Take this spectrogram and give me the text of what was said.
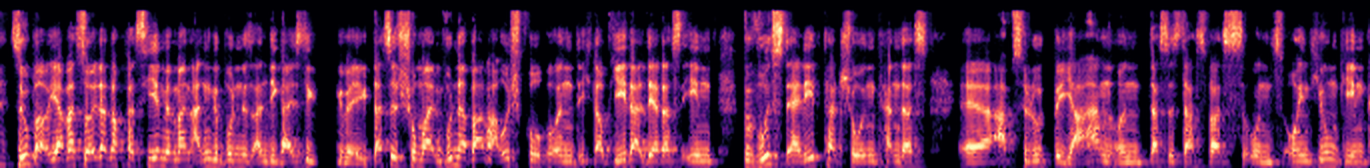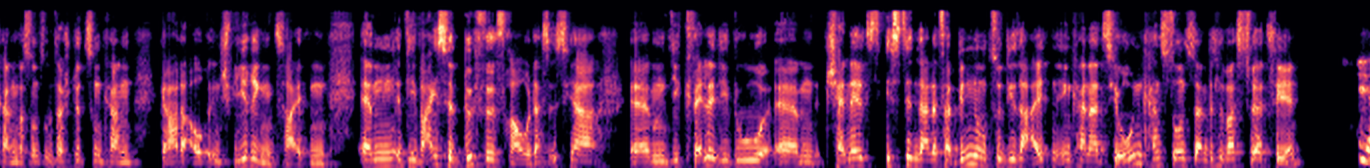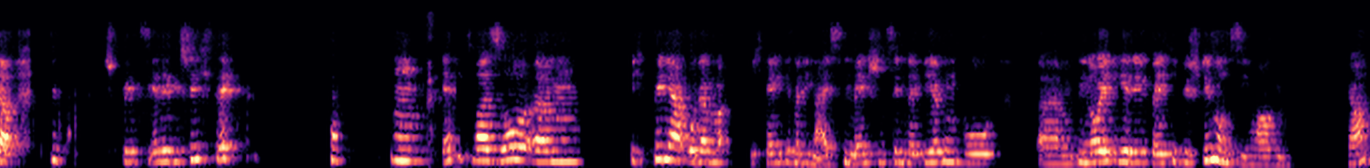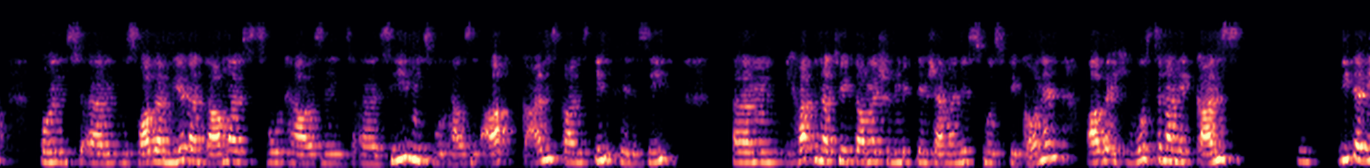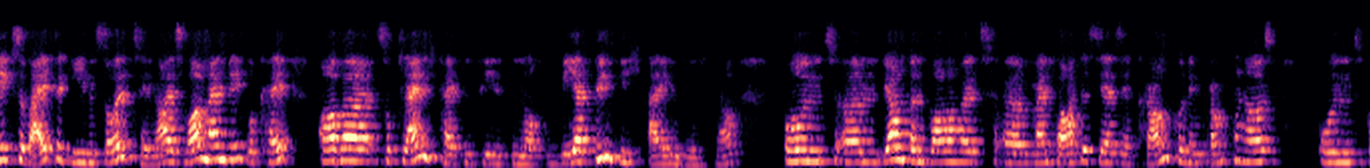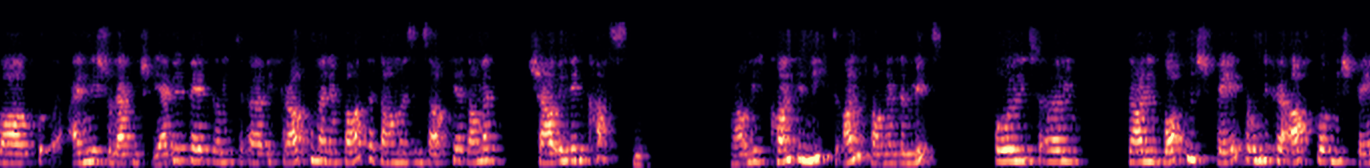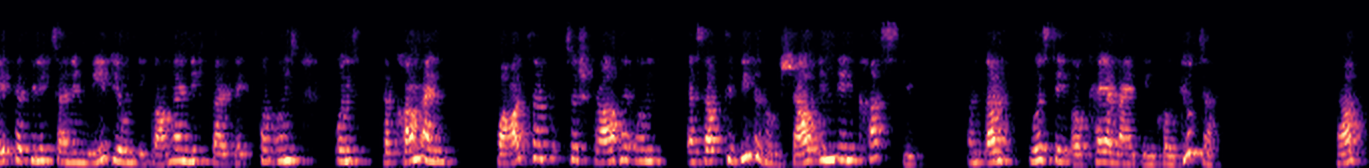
Super. Ja, was soll da noch passieren, wenn man angebunden ist an die geistige Welt? Das ist schon mal ein wunderbarer Ausspruch und ich glaube, jeder, der das eben bewusst erlebt hat schon, kann das äh, absolut bejahen und das ist das, was uns Orientierung geben kann, was uns unterstützen kann, gerade auch in schwierigen Zeiten. Ähm, die weiße Büffelfrau, das ist ja ähm, die Quelle, die du ähm, channelst. Ist denn da eine Verbindung zu dieser alten Inkarnation? Kannst du uns da ein bisschen was zu erzählen? Ja, spezielle Geschichte. Hm, ja, das war so, ähm, ich bin ja, oder ich denke immer, die meisten Menschen sind ja irgendwo ähm, neugierig, welche Bestimmung sie haben. Ja, und ähm, das war bei mir dann damals 2007, 2008 ganz, ganz intensiv. Ähm, ich hatte natürlich damals schon mit dem Schamanismus begonnen, aber ich wusste noch nicht ganz, wie der Weg so weitergehen sollte. Ja, es war mein Weg, okay, aber so Kleinigkeiten fehlten noch. Wer bin ich eigentlich? Ja? Und ähm, ja, und dann war halt äh, mein Vater sehr, sehr krank und im Krankenhaus. und war eigentlich schon auf dem Sterbebett. Und äh, ich fragte meinen Vater damals und sagte ja damals, schau in den Kasten. Ja, und ich konnte nichts anfangen damit. Und ähm, dann Wochen später, ungefähr acht Wochen später, bin ich zu einem Medium gegangen, nicht weit weg von uns. Und da kam mein Vater zur Sprache und er sagte wiederum, schau in den Kasten. Und dann wusste ich, okay, er meint den Computer. Ja.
